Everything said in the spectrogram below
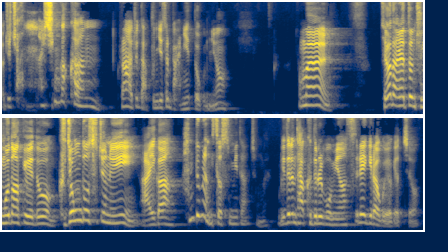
아주 정말 심각한 그런 아주 나쁜 짓을 많이 했더군요. 정말 제가 다녔던 중고등학교에도 그 정도 수준의 아이가 한두 명 있었습니다. 정말. 우리들은 다 그들을 보며 쓰레기라고 여겼죠.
